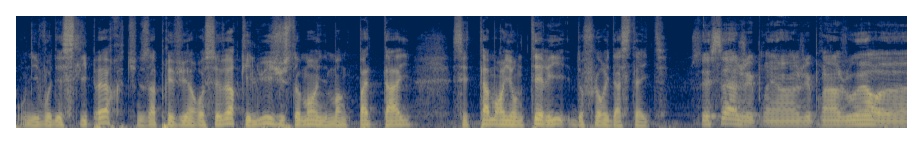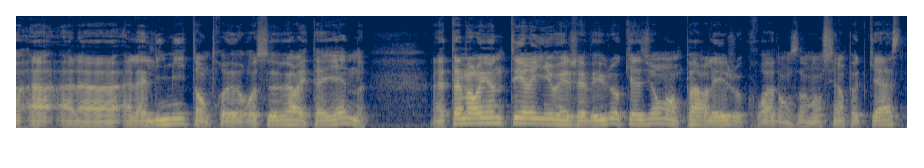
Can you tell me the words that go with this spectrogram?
au niveau des slippers, tu nous as prévu un receveur qui lui justement il ne manque pas de taille, c'est Tamarion Terry de Florida State. C'est ça, j'ai pris un, joueur euh, à, la, à, la, limite entre receveur et taille euh, Tamarion Terry, ouais, j'avais eu l'occasion d'en parler, je crois, dans un ancien podcast.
